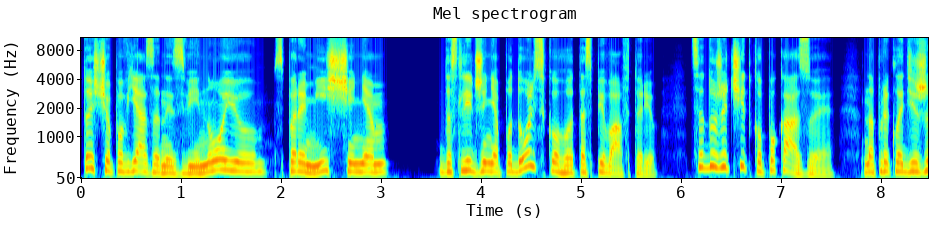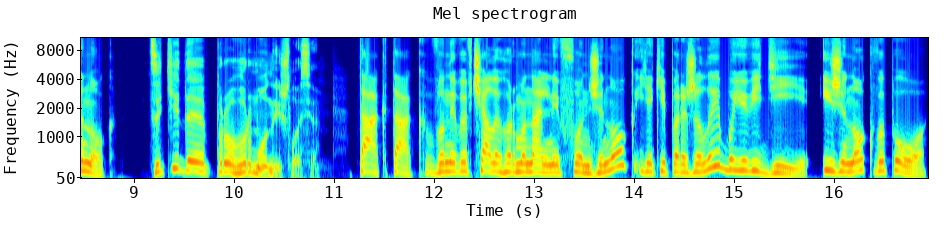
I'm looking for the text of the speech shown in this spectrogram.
Той, що пов'язаний з війною, з переміщенням. Дослідження Подольського та співавторів це дуже чітко показує, на прикладі жінок. Це ті, де про гормони йшлося. Так, так, вони вивчали гормональний фон жінок, які пережили бойові дії, і жінок ВПО,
